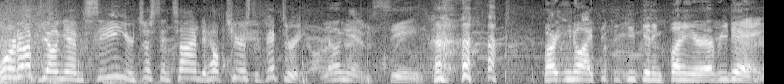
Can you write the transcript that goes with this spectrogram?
Word up, young MC. You're just in time to help cheer us to victory. Young MC. Bart, you know, I think you keep getting funnier every day.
